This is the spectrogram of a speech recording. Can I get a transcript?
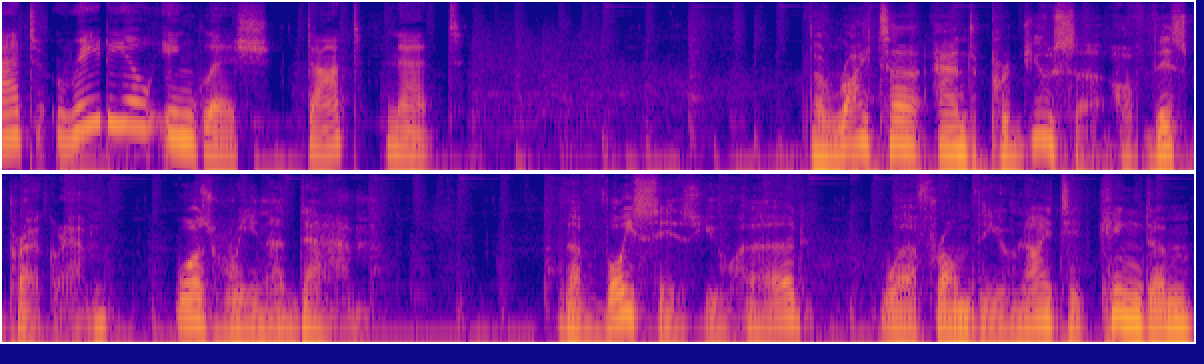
at radioenglish.net. The writer and producer of this program was Rena Dam. The voices you heard were from the United Kingdom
